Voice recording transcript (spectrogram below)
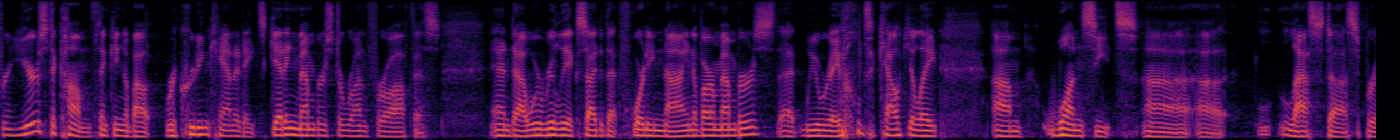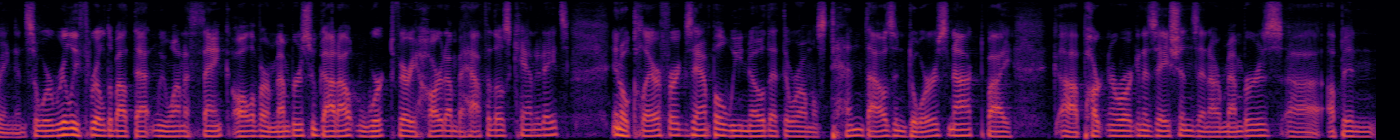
for years to come thinking about recruiting candidates, getting members to run for office. And uh, we're really excited that 49 of our members that we were able to calculate um, won seats. Uh, uh, last uh, spring. And so we're really thrilled about that. And we want to thank all of our members who got out and worked very hard on behalf of those candidates. In Eau Claire, for example, we know that there were almost 10,000 doors knocked by uh, partner organizations and our members uh, up in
